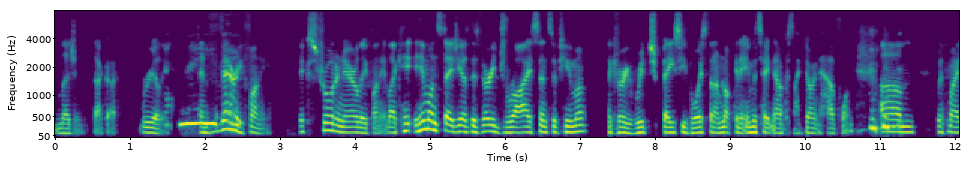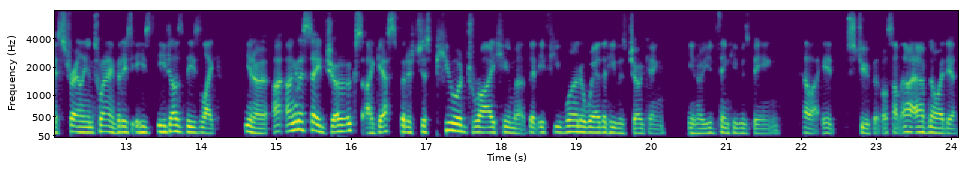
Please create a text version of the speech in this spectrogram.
legend, that guy, really. And very funny, extraordinarily funny. Like him on stage, he has this very dry sense of humor, like a very rich, bassy voice that I'm not going to imitate now because I don't have one um, with my Australian twang. But he's, he's he does these like you know I, I'm going to say jokes, I guess, but it's just pure dry humor that if you weren't aware that he was joking, you know, you'd think he was being like it, stupid or something. I, I have no idea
